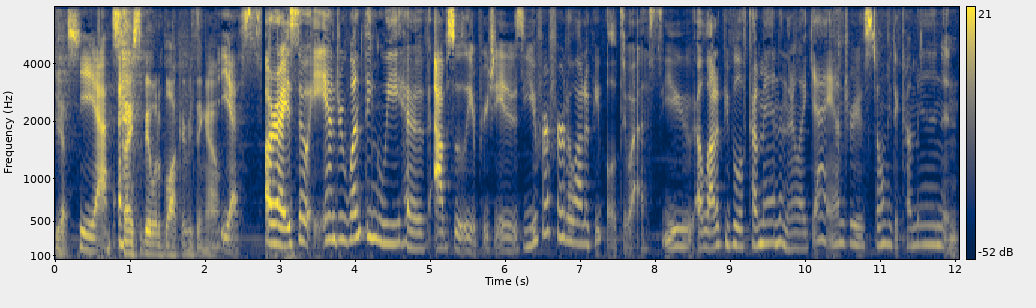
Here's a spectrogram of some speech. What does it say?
Yes. Yeah. It's nice to be able to block everything out. Yes. All right. So, Andrew, one thing we have absolutely appreciated is you've referred a lot of people to us. You, a lot of people have come in and they're like, "Yeah, Andrew's told me to come in and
